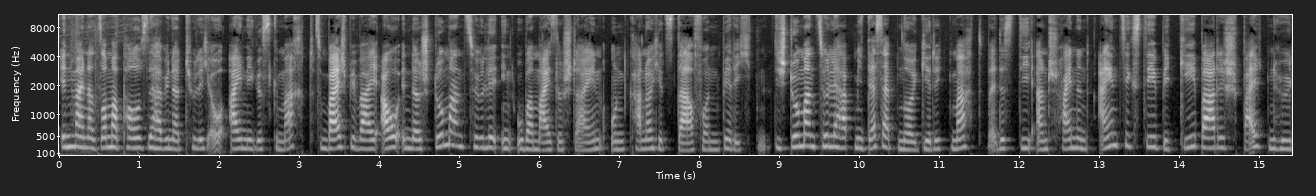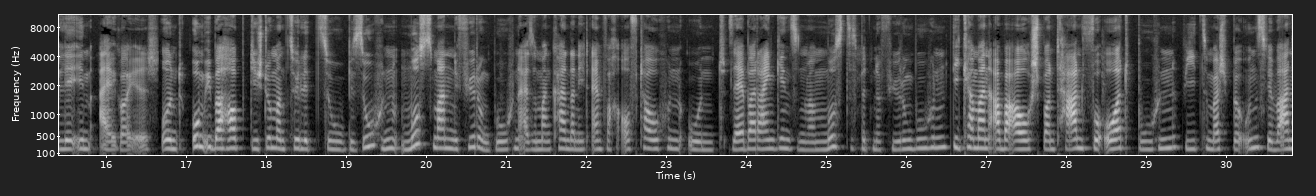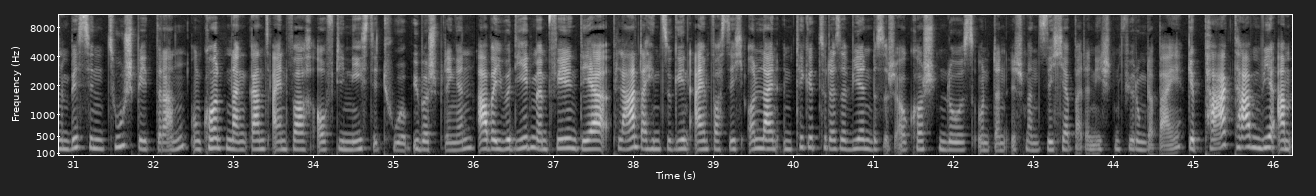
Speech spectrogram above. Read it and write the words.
In meiner Sommerpause habe ich natürlich auch einiges gemacht. Zum Beispiel war ich auch in der Sturmanzhöhle in Obermeiselstein und kann euch jetzt davon berichten. Die Sturmanzhöhle hat mich deshalb neugierig gemacht, weil das die anscheinend einzigste begehbare Spaltenhöhle im Allgäu ist. Und um überhaupt die Sturmanzhöhle zu besuchen, muss man eine Führung buchen. Also man kann da nicht einfach auftauchen und selber reingehen, sondern man muss das mit einer Führung buchen. Die kann man aber auch spontan vor Ort buchen, wie zum Beispiel Beispiel bei uns, wir waren ein bisschen zu spät dran und konnten dann ganz einfach auf die nächste Tour überspringen. Aber ich würde jedem empfehlen, der plant dahin zu gehen, einfach sich online ein Ticket zu reservieren. Das ist auch kostenlos und dann ist man sicher bei der nächsten Führung dabei. Geparkt haben wir am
